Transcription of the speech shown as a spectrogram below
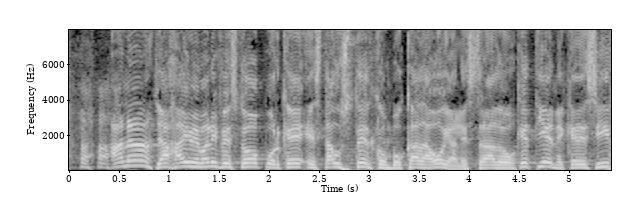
Ana, ya Jaime manifestó por qué está usted convocada hoy al estrado. ¿Qué tiene que decir?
